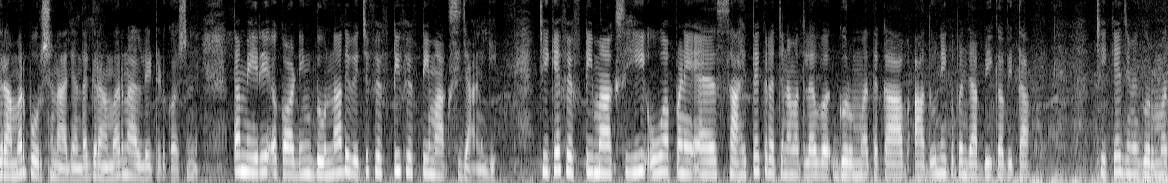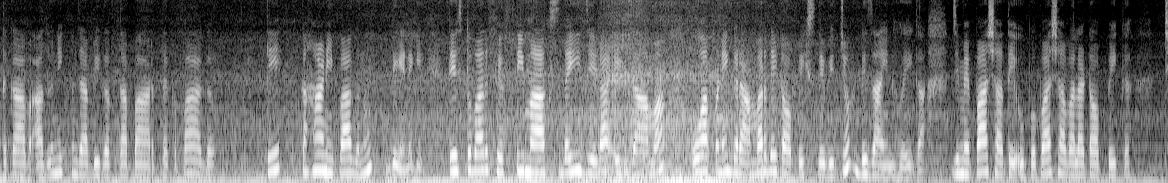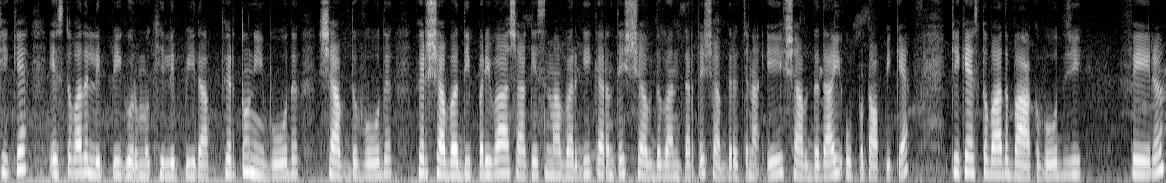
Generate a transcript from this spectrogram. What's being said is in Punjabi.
ਗ੍ਰਾਮਰ ਪੋਰਸ਼ਨ ਆ ਜਾਂਦਾ ਗ੍ਰਾਮਰ ਨਾਲ ਰਿਲੇਟਡ ਕੁਐਸਚਨ ਨੇ। ਤਾਂ ਮੇਰੇ ਅਕੋਰਡਿੰਗ ਦੋਨਾਂ ਦੇ ਵਿੱਚ 50 50 ਮਾਰਕਸ ਜਾਣਗੇ। ਠੀਕ ਹੈ 50 ਮਾਰਕਸ ਹੀ ਉਹ ਆਪਣੇ ਸਾਹਿਤਕ ਰਚਨਾ ਮਤਲਬ ਗੁਰਮਤਿ ਕਾਵ, ਆਧੁਨਿਕ ਪੰਜਾਬੀ ਕਵਿਤਾ ਠੀਕ ਹੈ, ਜਿਵੇਂ ਗੁਰਮਤਿ ਕਾਵ, ਆਧੁਨਿਕ ਪੰਜਾਬੀ ਕਵਿਤਾ ਵਾਰਤਕ ਭਾਗ ਤੇ ਕਹਾਣੀ ਭਾਗ ਨੂੰ ਦੇਣਗੇ। ਤੇ ਇਸ ਤੋਂ ਬਾਅਦ 50 ਮਾਰਕਸ ਦਾ ਹੀ ਜਿਹੜਾ ਐਗਜ਼ਾਮ ਆ, ਉਹ ਆਪਣੇ ਗ੍ਰਾਮਰ ਦੇ ਟੌਪਿਕਸ ਦੇ ਵਿੱਚੋਂ ਡਿਜ਼ਾਈਨ ਹੋਏਗਾ। ਜਿਵੇਂ ਭਾਸ਼ਾ ਤੇ ਉਪਭਾਸ਼ਾ ਵਾਲਾ ਟੌਪਿਕ ਠੀਕ ਹੈ, ਇਸ ਤੋਂ ਬਾਅਦ ਲਿਪੀ, ਗੁਰਮੁਖੀ ਲਿਪੀ ਦਾ, ਫਿਰ ਧੁਨੀ ਬੋਧ, ਸ਼ਬਦ ਬੋਧ, ਫਿਰ ਸ਼ਬਦ ਦੀ ਪਰਿਭਾਸ਼ਾ, ਕਿਸਮਾਂ, ਵਰਗੀਕਰਨ ਤੇ ਸ਼ਬਦ ਬਣਤਰ ਤੇ ਸ਼ਬਦ ਰਚਨਾ, ਇਹ ਸ਼ਬਦ ਦਾ ਹੀ ਉਪ ਟੌਪਿਕ ਹੈ। ਠੀਕ ਹੈ, ਇਸ ਤੋਂ ਬਾਅਦ ਬਾਕ ਬੋਧ ਜੀ ਫਿਰ?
